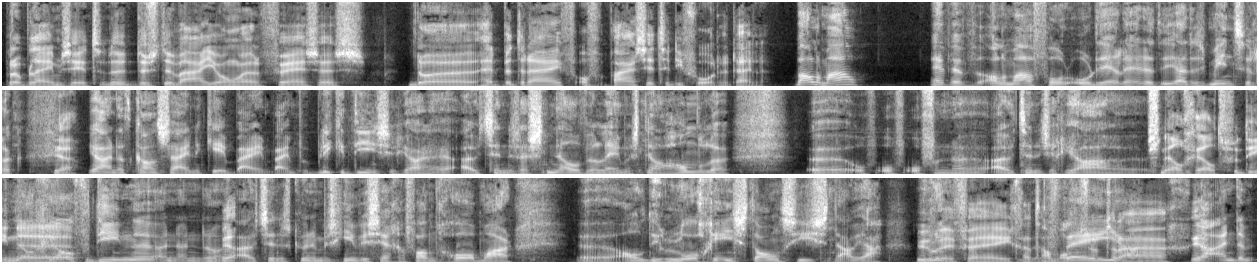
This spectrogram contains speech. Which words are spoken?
probleem zit. Dus de waarjonger versus de, het bedrijf. Of waar zitten die vooroordelen? Allemaal. We hebben allemaal vooroordelen. Dat, ja, dat is menselijk. Ja. Ja, en dat kan zijn een keer bij, bij een publieke dienst. Zeg, ja, hè, uitzender zijn snel, wil alleen maar snel handelen. Eh, of, of, of een eh, uitzender zegt ja. eh, Snel geld verdienen. snel geld verdienen. En, en Ja. uitzenders kunnen misschien weer zeggen van... goh, maar al die logge instanties... nou ja... UWV gaat allemaal UWV, zo ja. traag. Ja. Nou, en de-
